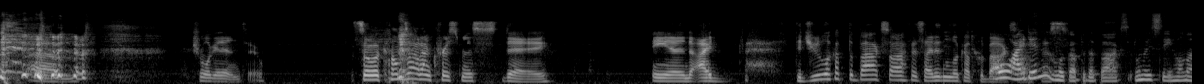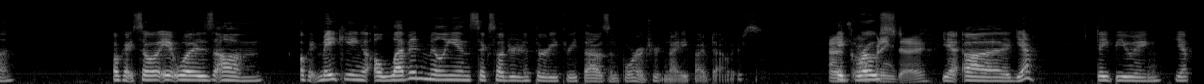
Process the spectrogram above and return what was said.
um, which we'll get into. So it comes out on Christmas Day, and I did you look up the box office? I didn't look up the box. oh, I didn't look up the box. Let me see. Hold on. Okay, so it was um okay, making eleven million six hundred and thirty three thousand four hundred and ninety five dollars. It it's opening grossed- day. Yeah, uh yeah. Debuting yep.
